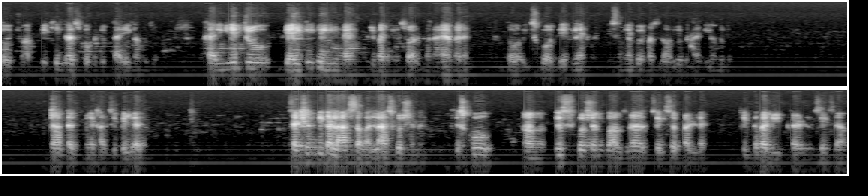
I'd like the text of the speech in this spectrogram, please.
तो जो आप देखिएगा उसको मुझे बताइएगा मुझे खैर ये जो पीआईटी के लिए है जो मैंने सॉल्व बनाया मैंने तो इसको देख लें इसमें कोई मसला हो जो बताइएगा मुझे जहाँ तक मेरे ख्याल से क्लियर है सेक्शन बी का लास्ट सवाल लास्ट क्वेश्चन है। इसको इस क्वेश्चन को आप जरा सही से पढ़ लें, एक दफ़ा रीड कर लें, सही से आप।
